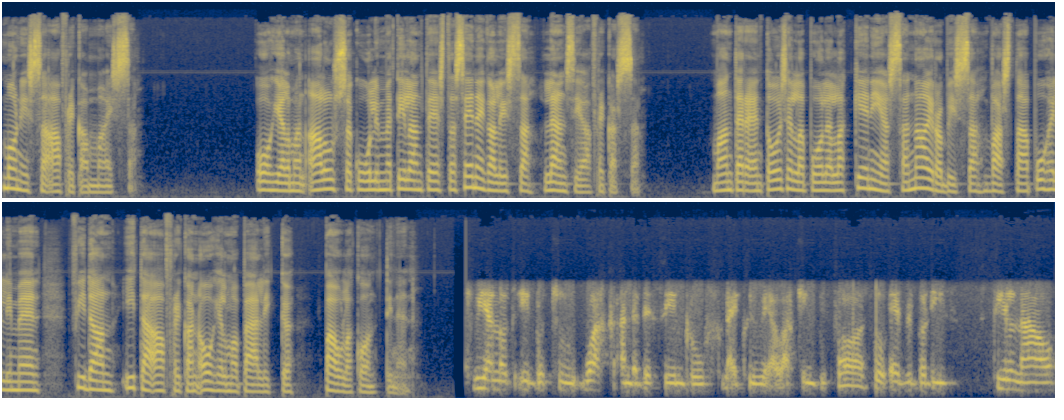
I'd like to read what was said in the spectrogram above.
monissa Afrikan maissa. Ohjelman alussa kuulimme tilanteesta Senegalissa, Länsi-Afrikassa. Mantereen toisella puolella Keniassa Nairobissa vastaa puhelimeen Fidan Itä-Afrikan ohjelmapäällikkö Paula Konttinen. We are not able to work under the same roof like we were working before, so everybody is still now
